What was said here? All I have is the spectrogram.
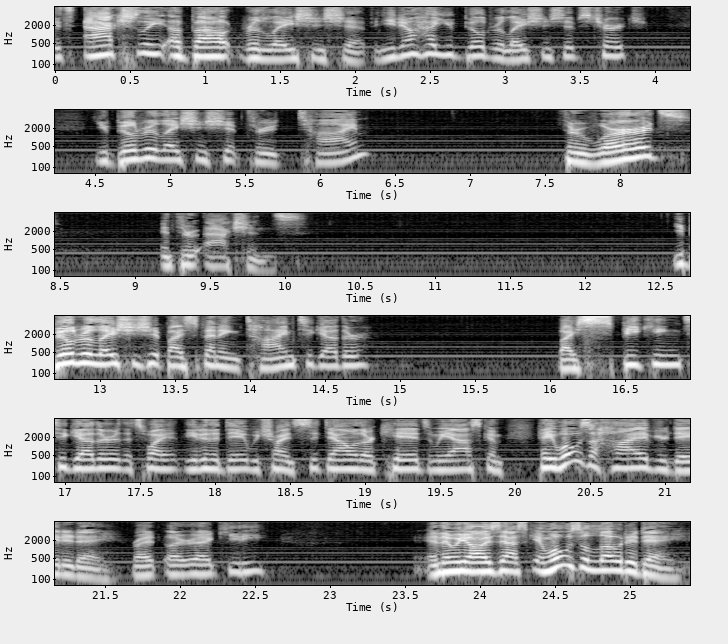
It's actually about relationship. And you know how you build relationships, church? You build relationship through time, through words, and through actions. You build relationship by spending time together, by speaking together. That's why at the end of the day, we try and sit down with our kids and we ask them, hey, what was the high of your day today? Right, right, cutie? And then we always ask, and what was the low today?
